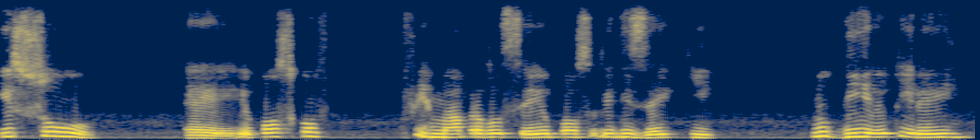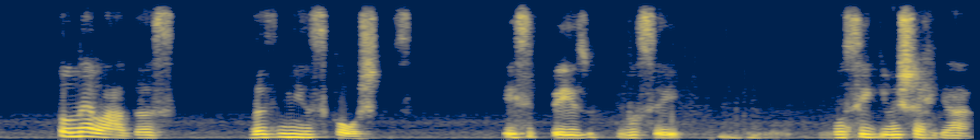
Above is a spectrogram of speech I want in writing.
isso é, eu posso confirmar para você, eu posso lhe dizer que no dia eu tirei toneladas das minhas costas. Esse peso que você conseguiu enxergar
